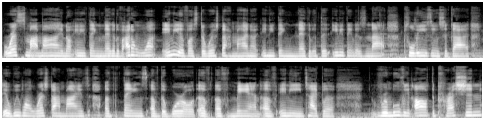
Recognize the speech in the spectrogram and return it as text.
rest my mind on anything negative. I don't want any of us to rest our mind on anything negative that anything that's not pleasing to god that we won't rest our minds of the things of the world of of man of any type of removing all depression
